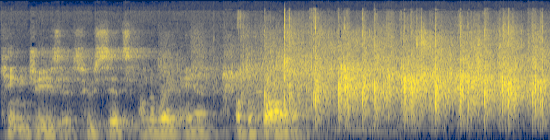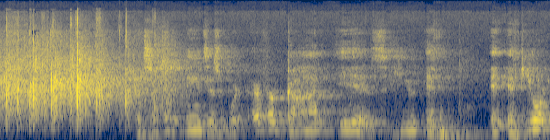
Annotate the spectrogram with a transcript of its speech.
King Jesus, who sits on the right hand of the Father. And so, what it means is wherever God is, he, if, if you're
